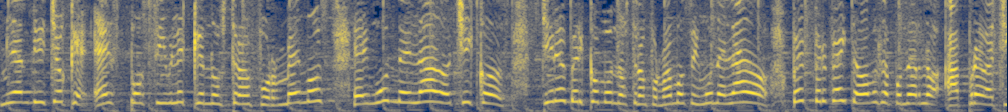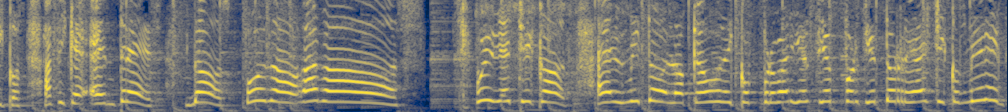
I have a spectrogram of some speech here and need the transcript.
me han dicho que es posible que nos transformemos en un helado, chicos. ¿Quieren ver cómo nos transformamos en un helado? Pues perfecto, vamos a ponerlo a prueba, chicos. Así que en 3, 2, 1, ¡vamos! Muy bien chicos, el mito lo acabo de comprobar y es 100% real chicos, miren,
